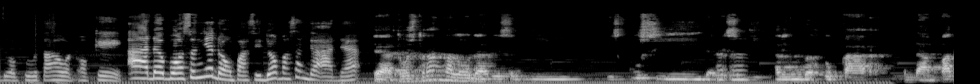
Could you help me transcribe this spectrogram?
20 tahun. Oke. Ada bosennya dong pasti, Dok. Masa nggak ada? Ya, terus terang kalau dari segi diskusi, dari uh -uh. segi saling bertukar pendapat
